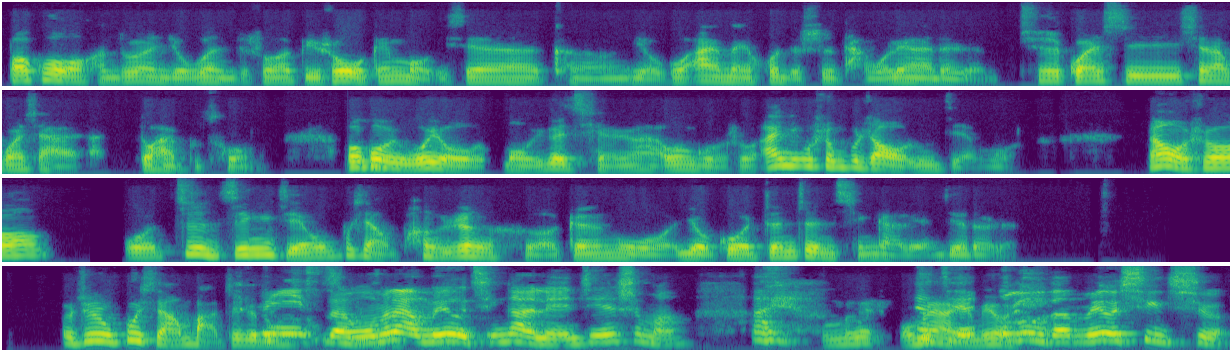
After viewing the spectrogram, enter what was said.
包括很多人就问，就说，比如说我跟某一些可能有过暧昧或者是谈过恋爱的人，其实关系现在关系还都还不错。包括我有某一个前任还问过我说，哎，你为什么不找我录节目？然后我说，我至今节目不想碰任何跟我有过真正情感连接的人。我就是不想把这个东西。意思，我们俩没有情感连接是吗？哎呀，我们我们俩也没有录的，没有兴趣了。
